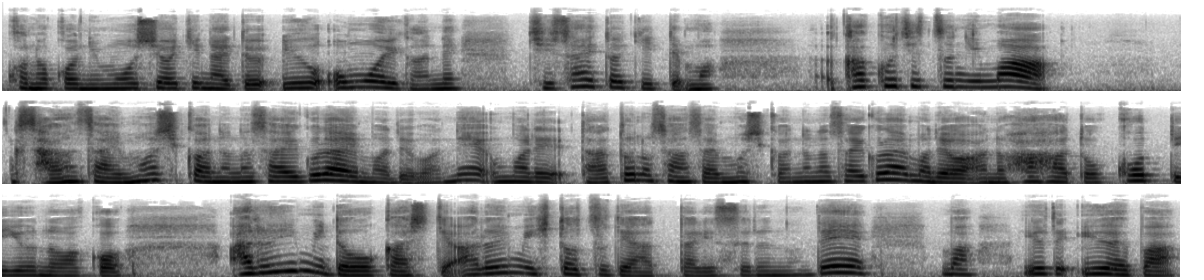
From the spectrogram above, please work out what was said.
この子に申し訳ないという思いがね小さい時って、まあ、確実にまあ3歳もしくは7歳ぐらいまではね生まれた後の3歳もしくは7歳ぐらいまではあの母と子っていうのはこうある意味同化してある意味一つであったりするのでまあ言えば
